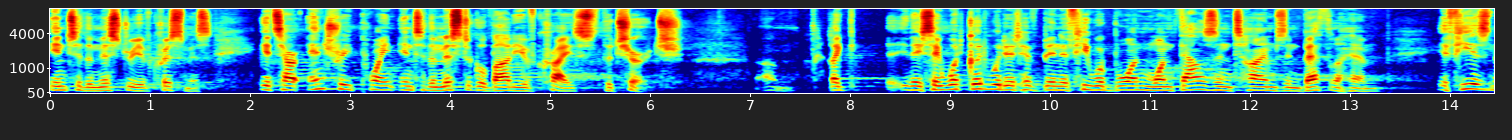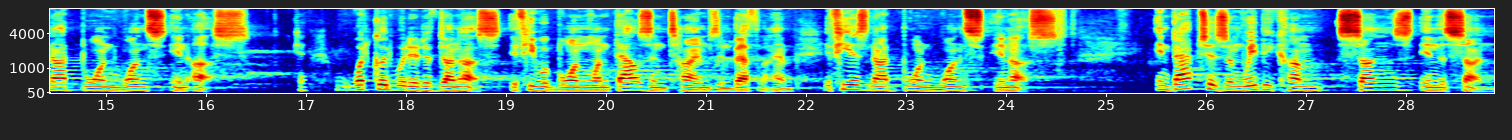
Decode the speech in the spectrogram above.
into the mystery of Christmas. It's our entry point into the mystical body of Christ, the church. Um, like they say, what good would it have been if he were born 1,000 times in Bethlehem if he is not born once in us? Okay? What good would it have done us if he were born 1,000 times in Bethlehem, if he is not born once in us? In baptism, we become sons in the Son.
